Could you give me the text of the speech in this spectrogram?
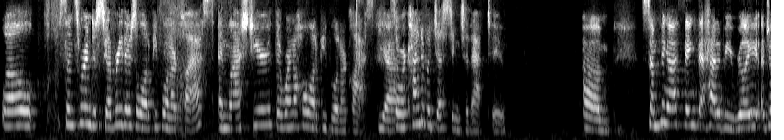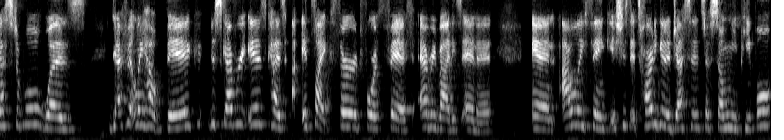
Well, since we're in Discovery, there's a lot of people in our class, and last year there weren't a whole lot of people in our class. Yeah. So we're kind of adjusting to that too. Um, something I think that had to be really adjustable was definitely how big Discovery is because it's like third, fourth, fifth, everybody's in it. And I really think it's just it's hard to get adjusted to so many people.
